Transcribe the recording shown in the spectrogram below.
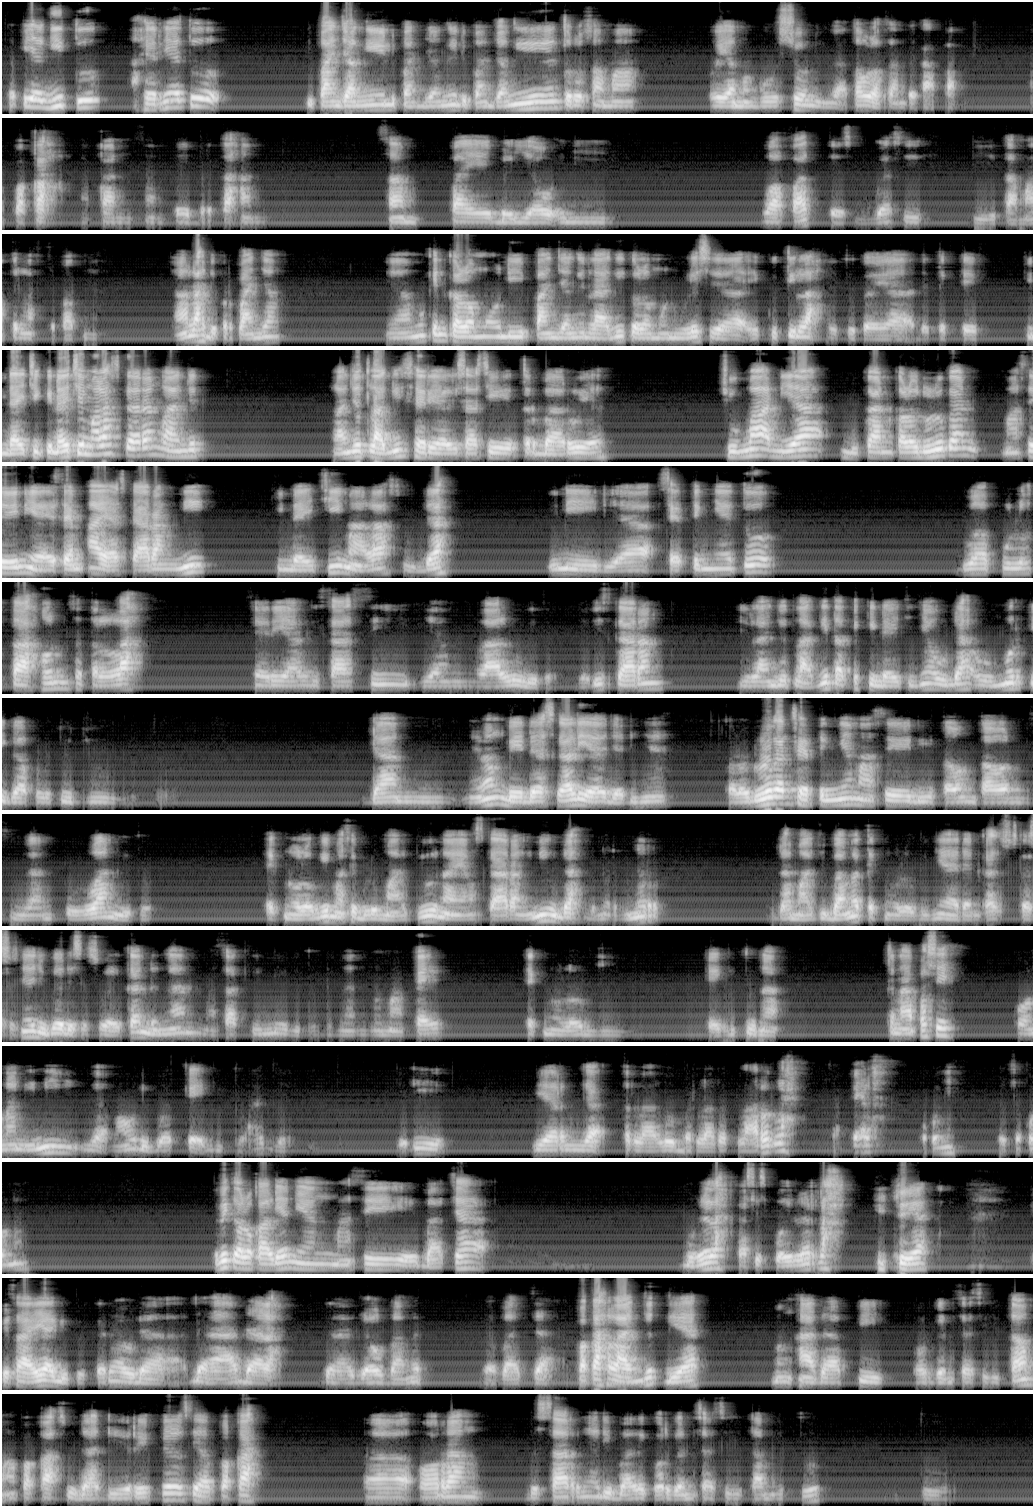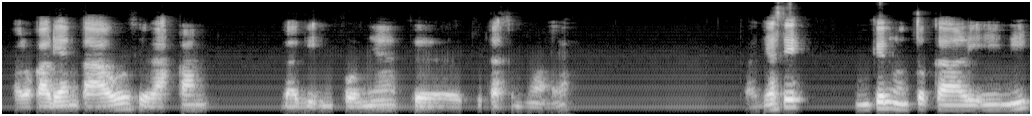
Tapi ya gitu akhirnya tuh dipanjangin dipanjangin dipanjangin terus sama oh ya menggusun nggak tahu lah sampai kapan. Apakah akan sampai bertahan sampai beliau ini wafat? Ya semoga sih ditamatin lah cepatnya janganlah diperpanjang. Ya mungkin kalau mau dipanjangin lagi kalau mau nulis ya ikutilah itu kayak detektif Kindaichi Kindaichi malah sekarang lanjut lanjut lagi serialisasi terbaru ya cuma dia bukan kalau dulu kan masih ini ya SMA ya sekarang nih Kindaichi malah sudah ini dia settingnya itu 20 tahun setelah serialisasi yang lalu gitu. Jadi sekarang dilanjut lagi tapi Kindaichi-nya udah umur 37 gitu. Dan memang beda sekali ya jadinya kalau dulu kan settingnya masih di tahun-tahun 90-an gitu. Teknologi masih belum maju. Nah, yang sekarang ini udah bener-bener udah maju banget teknologinya dan kasus-kasusnya juga disesuaikan dengan masa kini gitu dengan memakai teknologi kayak gitu. Nah, kenapa sih Conan ini nggak mau dibuat kayak gitu aja? Jadi biar nggak terlalu berlarut-larut lah, capek lah pokoknya baca Conan. Tapi kalau kalian yang masih baca bolehlah kasih spoiler lah gitu ya ke saya gitu karena udah udah ada lah udah jauh banget udah baca. Apakah lanjut dia menghadapi organisasi hitam? Apakah sudah di reveal sih? Apakah uh, orang besarnya di balik organisasi hitam itu? Itu. Kalau kalian tahu silahkan bagi infonya ke kita semua ya. Aja sih mungkin untuk kali ini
